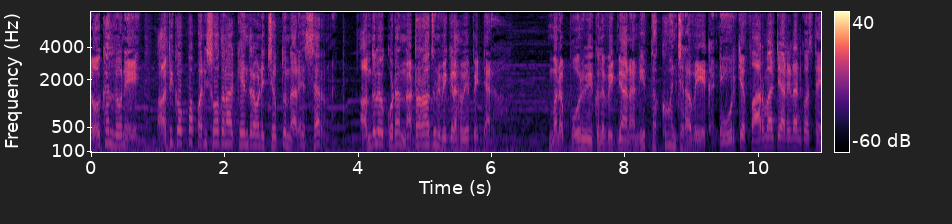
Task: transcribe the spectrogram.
లోకంలోనే అతి గొప్ప పరిశోధనా కేంద్రం అని చెప్తున్నారే సర్. అందులో కూడా నటరాజుని విగ్రహమే పెట్టారు. మన పూర్వీకుల విజ్ఞానాన్ని తక్కువ అంచనా వేయకండి. ఊరికే ఫార్మాలిటీ అడగడానికి వస్తే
